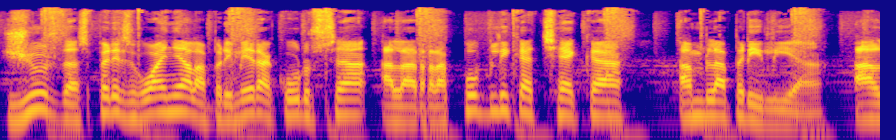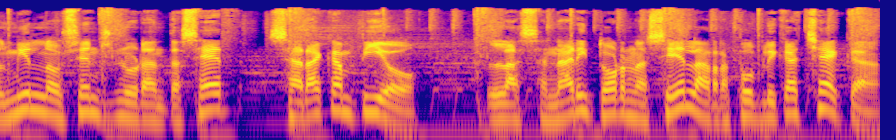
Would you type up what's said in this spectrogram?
Just després guanya la primera cursa a la República Txeca amb l'Aprilia. El 1997 serà campió. L'escenari torna a ser la República Txeca.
